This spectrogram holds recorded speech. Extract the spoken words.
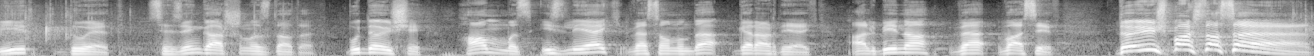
bir duet sizin qarşınızdadır. Bu döyüşü hamımız izləyək və sonunda qərar deyək. Albina və Vasif. Döyüş başlasın.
